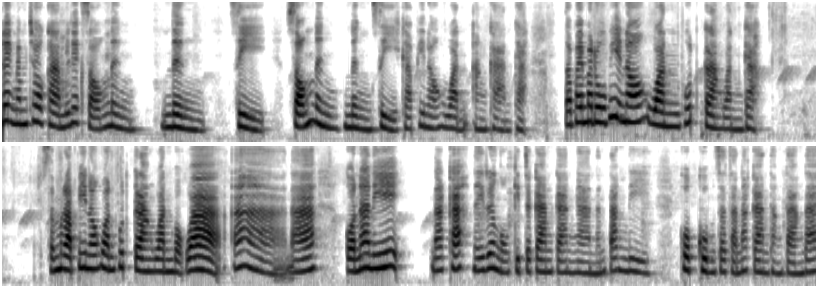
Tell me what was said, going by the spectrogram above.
เลขน้ำโชคค่ะมีเลขสองหนึ่งหนึ่งสี่สองหนึ่งหนึ่งสี่ค่ะพี่น้องวันอังคารค่ะ ต่อไปมาดูพี่น้องวันพุธกลางวันค่ะสำหรับพี่น้องวันพุธกลางวันบอกว่าอ่านะ ก่อนหน้านี้นะคะในเรื่องของกิจการการงานนั้นตั้งดี ควบคุมสถานการณ์ต่างๆได้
